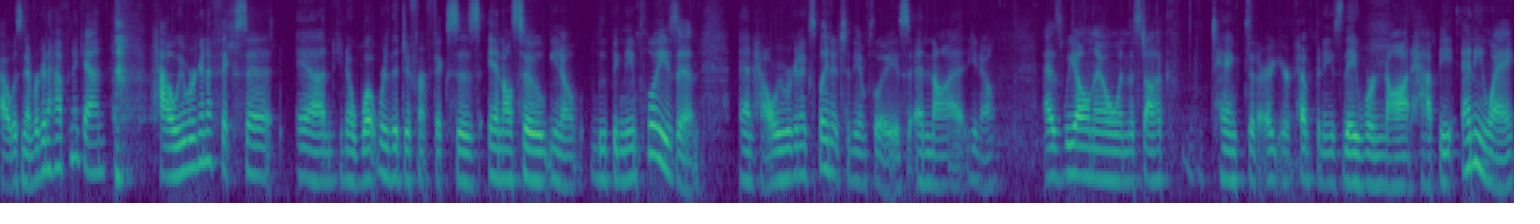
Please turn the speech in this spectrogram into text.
how it was never going to happen again, how we were going to fix it, and you know what were the different fixes, and also you know looping the employees in, and how we were going to explain it to the employees and not, you know, as we all know, when the stock tanked at our, your companies, they were not happy anyway.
